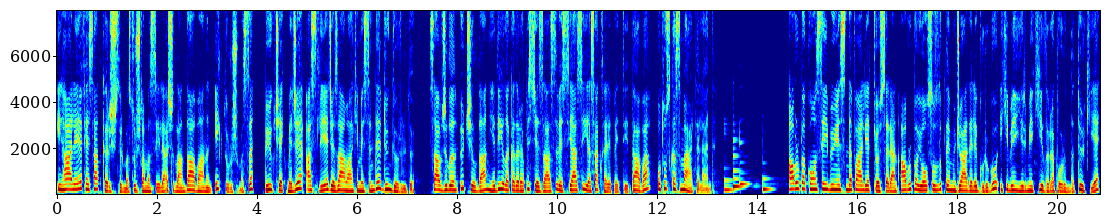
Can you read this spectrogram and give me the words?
ihaleye fesat karıştırma suçlamasıyla açılan davanın ilk duruşması Büyükçekmece Asliye Ceza Mahkemesi'nde dün görüldü. Savcılığın 3 yıldan 7 yıla kadar hapis cezası ve siyasi yasak talep ettiği dava 30 Kasım'a ertelendi. Avrupa Konseyi bünyesinde faaliyet gösteren Avrupa Yolsuzlukla Mücadele Grubu 2022 yılı raporunda Türkiye,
